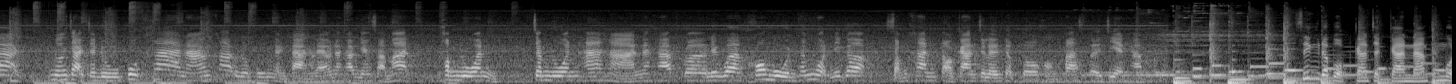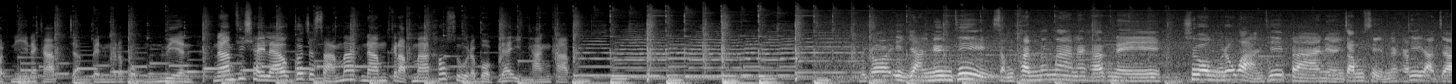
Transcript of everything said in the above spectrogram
มาก ๆ นอกจากจะดูพวกค่าน้ำค่าอุณหภูมิต่างๆ แล้วนะครับ ยังสามารถคำนวณจำนวนอาหารนะครับ ก็เรียกว่าข้อมูลทั้งหมดนี่ก็สำคัญต่อการเจริญเติบโตของปลาสเตอร์เจียนครับ ซึ่งระบบการจัดการน้ำทั้งหมดนี้นะครับ จะเป็นระบบหมุนเวียน น้ำที่ใช้แล้วก็จะสามารถนำกลับมาเข้าสู่ระบบได้อีกครั้งครับ แล้วก็อีกอย่างหนึ่งที่สำคัญมากๆนะครับ ในช่วงระหว่างที่ปลาเนี่ยจำศีลนะครับที่อาจจะ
